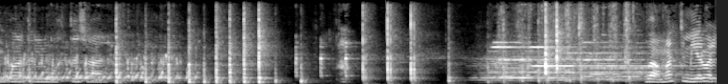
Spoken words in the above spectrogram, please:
Det är bara att det låter så här. Behöver man inte mer att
